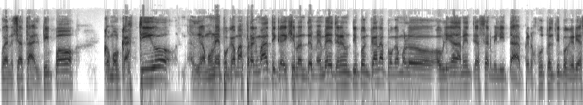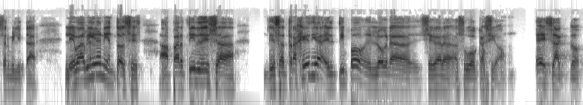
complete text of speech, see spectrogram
bueno, ya está, el tipo como castigo, digamos, una época más pragmática, dijeron, en vez de tener un tipo en cana, pongámoslo obligadamente a ser militar, pero justo el tipo quería ser militar. Le va bien y entonces, a partir de esa, de esa tragedia, el tipo eh, logra llegar a, a su vocación. exacto.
